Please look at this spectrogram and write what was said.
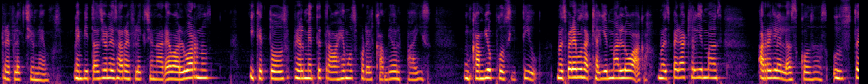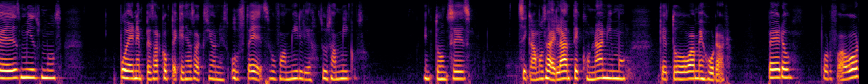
reflexionemos. La invitación es a reflexionar, a evaluarnos y que todos realmente trabajemos por el cambio del país, un cambio positivo. No esperemos a que alguien más lo haga, no espera a que alguien más arregle las cosas. Ustedes mismos pueden empezar con pequeñas acciones, ustedes, su familia, sus amigos. Entonces, sigamos adelante con ánimo, que todo va a mejorar. Pero, por favor,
